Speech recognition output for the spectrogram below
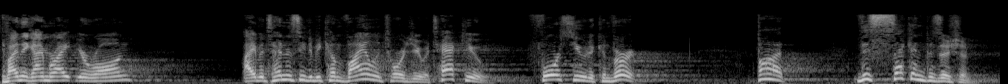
If I think I'm right, you're wrong, I have a tendency to become violent towards you, attack you, force you to convert. But this second position,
